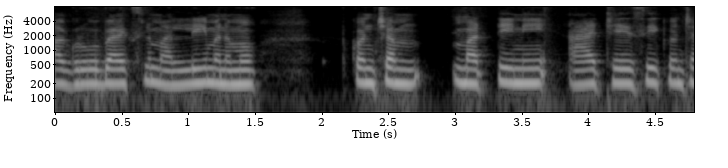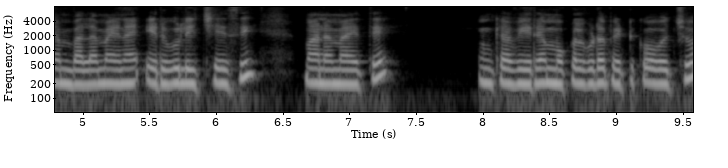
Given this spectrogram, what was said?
ఆ గ్రో బ్యాగ్స్లో మళ్ళీ మనము కొంచెం మట్టిని యాడ్ చేసి కొంచెం బలమైన ఎరువులు ఇచ్చేసి మనమైతే ఇంకా వేరే మొక్కలు కూడా పెట్టుకోవచ్చు.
